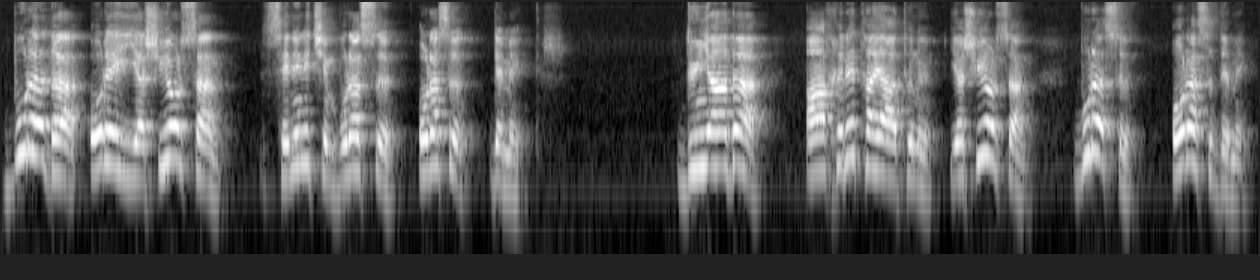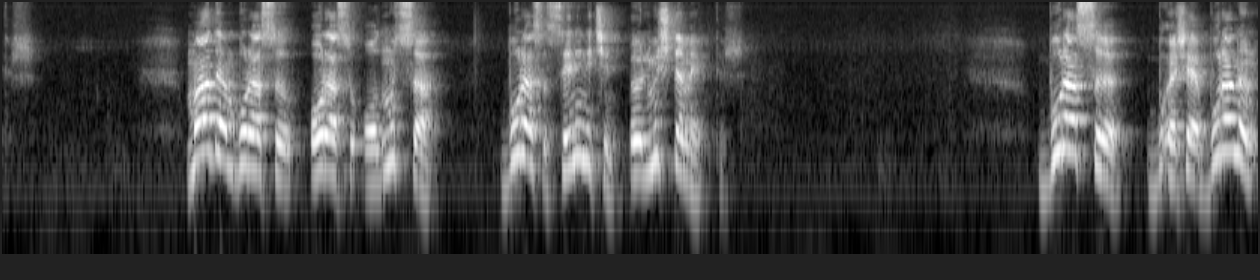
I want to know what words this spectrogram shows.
Burada orayı yaşıyorsan senin için burası orası demektir. Dünyada ahiret hayatını yaşıyorsan burası orası demektir. Madem burası orası olmuşsa burası senin için ölmüş demektir. Burası bu şey buranın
